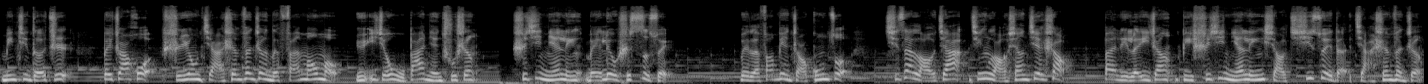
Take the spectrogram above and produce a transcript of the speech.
民警得知被抓获使用假身份证的樊某某于一九五八年出生，实际年龄为六十四岁。为了方便找工作，其在老家经老乡介绍办理了一张比实际年龄小七岁的假身份证，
